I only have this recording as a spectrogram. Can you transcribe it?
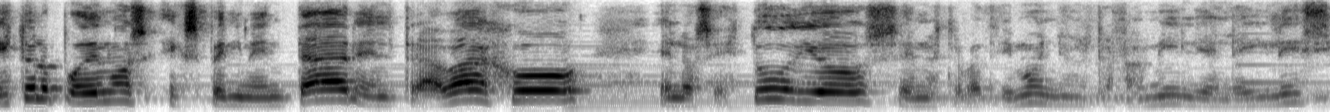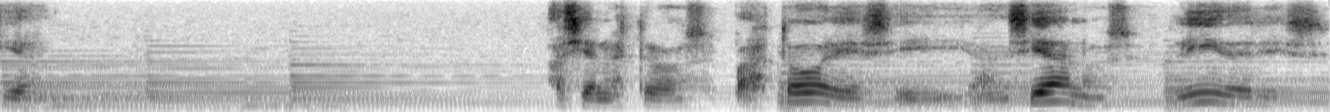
Esto lo podemos experimentar en el trabajo, en los estudios, en nuestro patrimonio, en nuestra familia, en la iglesia, hacia nuestros pastores y ancianos, líderes.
